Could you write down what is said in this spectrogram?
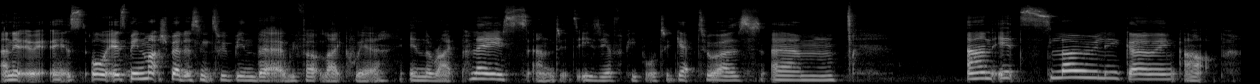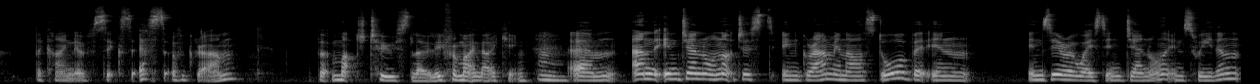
And it, it's or it's been much better since we've been there. We felt like we're in the right place, and it's easier for people to get to us. Um, and it's slowly going up the kind of success of Gram, but much too slowly for my liking. Mm. Um, and in general, not just in Gram in our store, but in in zero waste in general in Sweden,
